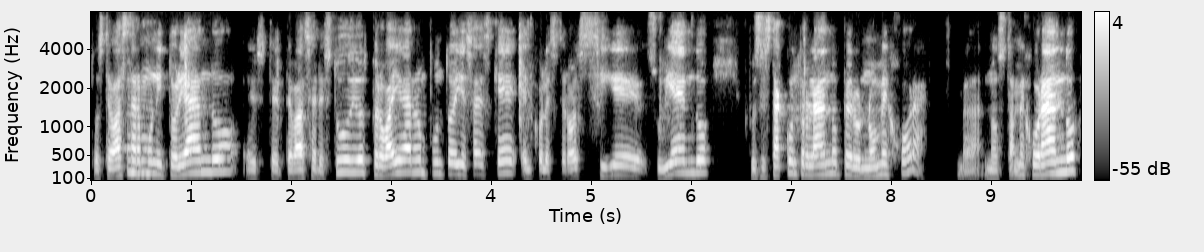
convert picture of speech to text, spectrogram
Entonces te va a estar monitoreando, este, te va a hacer estudios, pero va a llegar a un punto de, ¿sabes qué? El colesterol sigue subiendo, pues está controlando, pero no mejora, ¿verdad? No está mejorando.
